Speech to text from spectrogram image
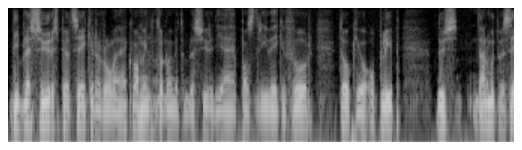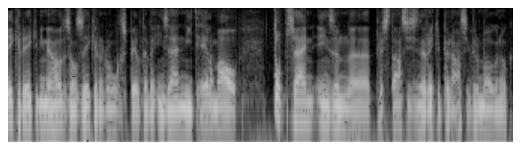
Die blessure speelt zeker een rol. Hè. Hij kwam in het toernooi met een blessure die hij pas drie weken voor Tokio opliep. Dus daar moeten we zeker rekening mee houden. Zal zeker een rol gespeeld hebben in zijn niet helemaal top zijn in zijn uh, prestaties en zijn recuperatievermogen ook.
